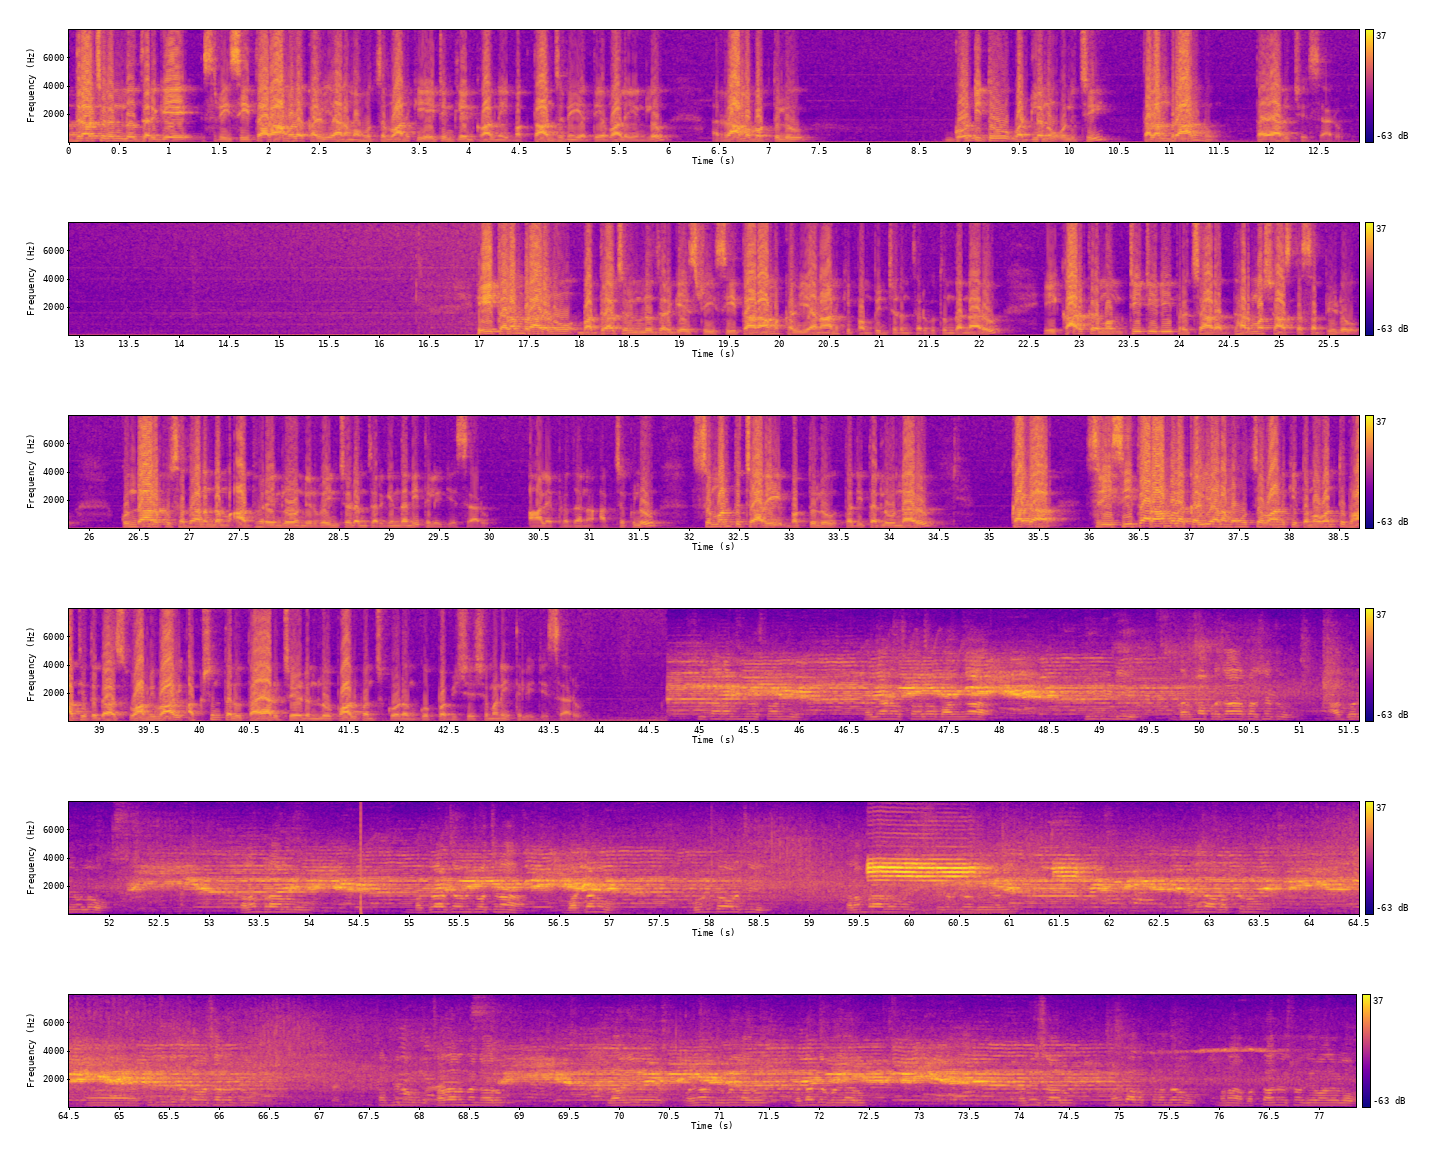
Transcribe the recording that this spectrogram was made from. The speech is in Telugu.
భద్రాచలంలో జరిగే శ్రీ సీతారాముల కళ్యాణ మహోత్సవానికి ఎయిటీన్ క్లీన్ కాలనీ భక్తాంజనేయ దేవాలయంలో రామభక్తులు గోటితో వడ్లను ఒలిచి తలంబ్రాలను తయారు చేశారు. ఈ తలంబ్రాలను భద్రాచలంలో జరిగే శ్రీ సీతారామ కళ్యాణానికి పంపించడం జరుగుతుందన్నారు. ఈ కార్యక్రమం టీటీడీ ప్రచార ధర్మశాస్త్ర సభ్యుడు కుందారపు సదానందం ఆధ్వర్యంలో నిర్వహించడం జరిగిందని తెలియజేశారు. ఆలయ ప్రధాన అర్చకులు సుమంతుచారి భక్తులు తదితరులు ఉన్నారు. కాగా శ్రీ సీతారాముల కళ్యాణ మహోత్సవానికి తమ వంతు బాధ్యతగా స్వామివారి అక్షింతలు తయారు చేయడంలో పాలు పంచుకోవడం గొప్ప విశేషమని తెలియజేశారు. స్వామి కళ్యాణోత్సవంలో భాగంగా టీటీడీ ధర్మ ప్రచార పరిషత్ ఆధ్వర్యంలో తలంబ్రాలు భద్రాచలం నుంచి వచ్చిన వడ్లను గూటితో వచ్చి తలంబ్రాలు స్వీకరించడం జరిగినది మహిళా భక్తులు టీడీపీ టీటీడీ సభ్యులు సదానందం గారు అలాగే వైనాడు తిరుపతి గారు గడ్డం తిరుపతి గారు రమేష్ గారు మహిళా భక్తులందరూ మన భక్తాంజనేశ్వర దేవాలయంలో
